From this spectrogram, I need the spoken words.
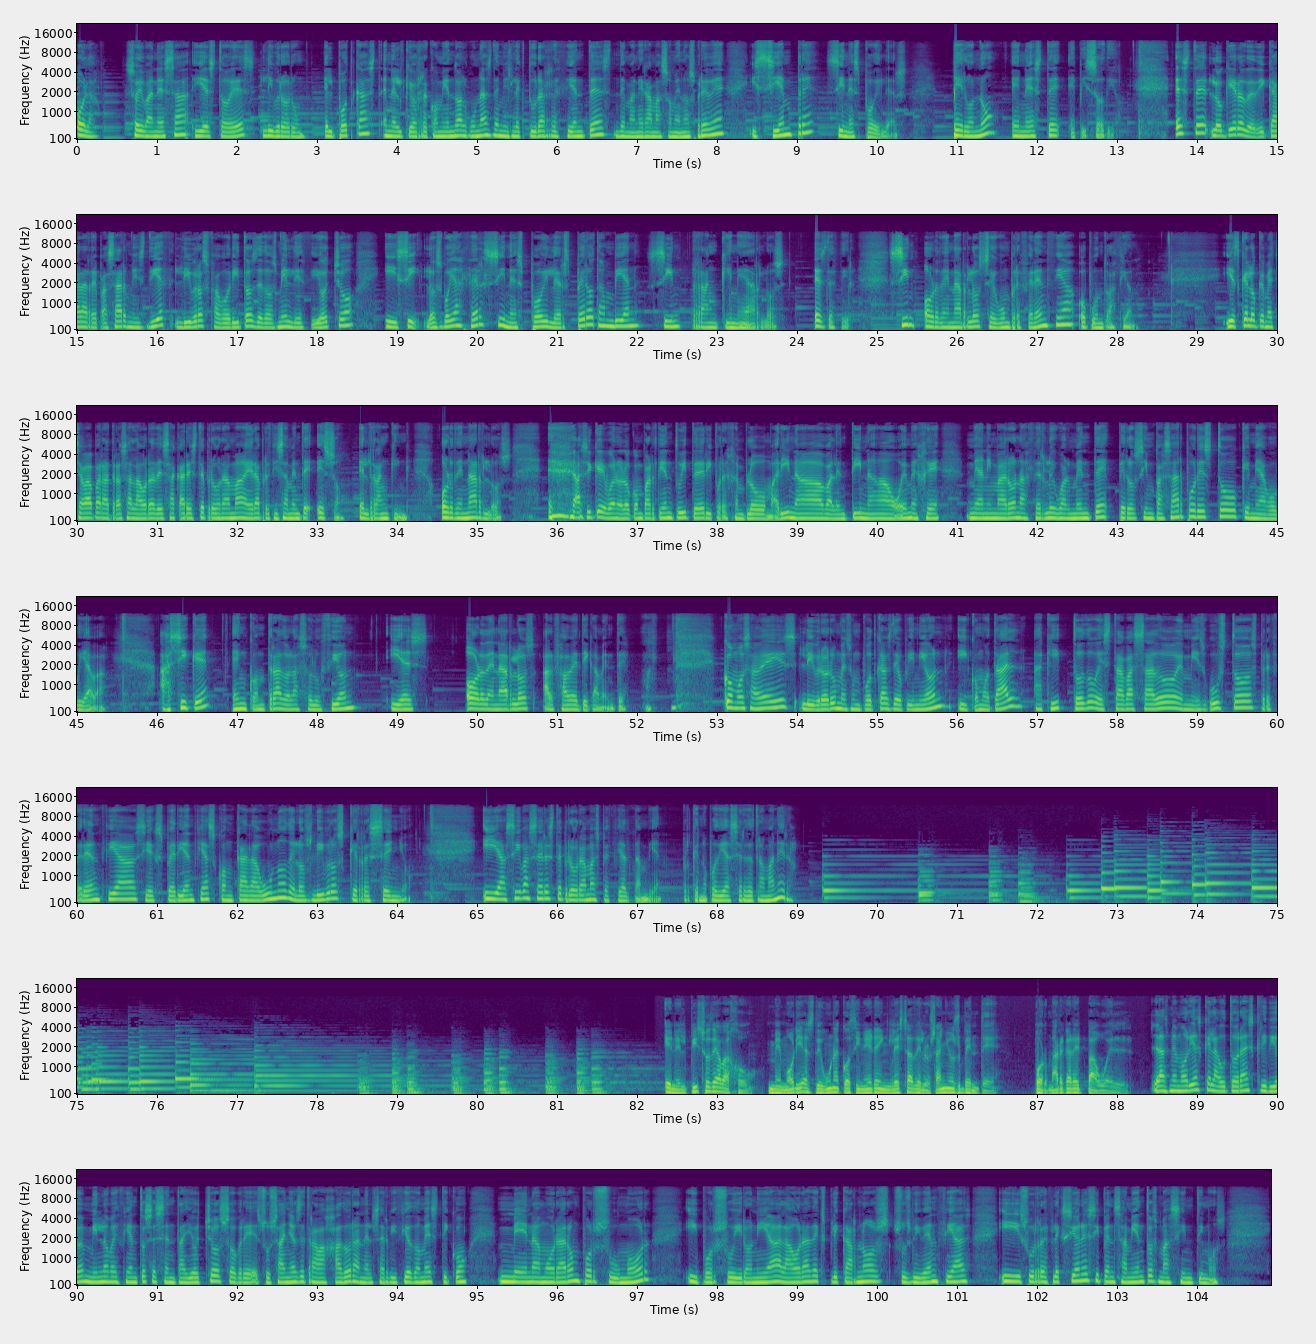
Hola, soy Vanessa y esto es Librorum, el podcast en el que os recomiendo algunas de mis lecturas recientes de manera más o menos breve y siempre sin spoilers, pero no en este episodio. Este lo quiero dedicar a repasar mis 10 libros favoritos de 2018 y sí, los voy a hacer sin spoilers, pero también sin ranquinearlos, es decir, sin ordenarlos según preferencia o puntuación. Y es que lo que me echaba para atrás a la hora de sacar este programa era precisamente eso, el ranking, ordenarlos. Así que bueno, lo compartí en Twitter y por ejemplo Marina, Valentina o MG me animaron a hacerlo igualmente, pero sin pasar por esto que me agobiaba. Así que he encontrado la solución y es ordenarlos alfabéticamente. Como sabéis, Librorum es un podcast de opinión y como tal, aquí todo está basado en mis gustos, preferencias y experiencias con cada uno de los libros que reseño. Y así va a ser este programa especial también, porque no podía ser de otra manera. En el piso de abajo, Memorias de una cocinera inglesa de los años 20, por Margaret Powell. Las memorias que la autora escribió en 1968 sobre sus años de trabajadora en el servicio doméstico me enamoraron por su humor y por su ironía a la hora de explicarnos sus vivencias y sus reflexiones y pensamientos más íntimos.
